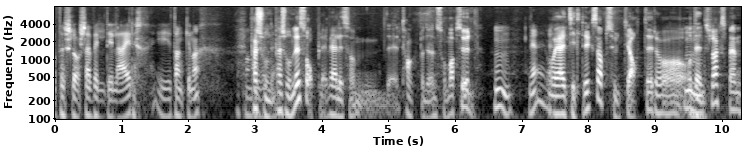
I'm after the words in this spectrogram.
at det slår seg veldig leir i tankene. Person. Personlig så opplever jeg liksom tanken på døden som absurd. Mm. Ja, ja. Og jeg tiltrekkes absurd teater og, og mm. den slags, men,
